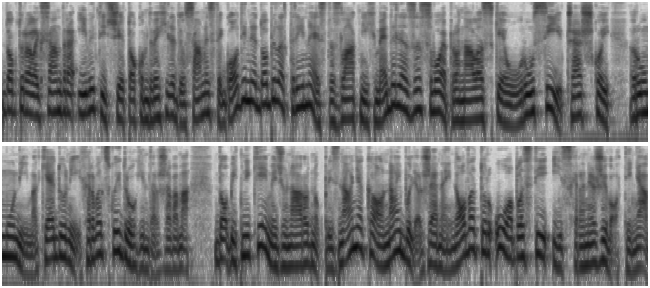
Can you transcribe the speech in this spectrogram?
Dr. Aleksandra Ivetić je tokom 2018. godine dobila 13 zlatnih medalja za svoje pronalaske u Rusiji, Češkoj, Rumuniji, Makedoniji, Hrvatskoj i drugim državama. Dobitnik je i međunarodnog priznanja kao najbolja žena inovator u oblasti ishrane životinja.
